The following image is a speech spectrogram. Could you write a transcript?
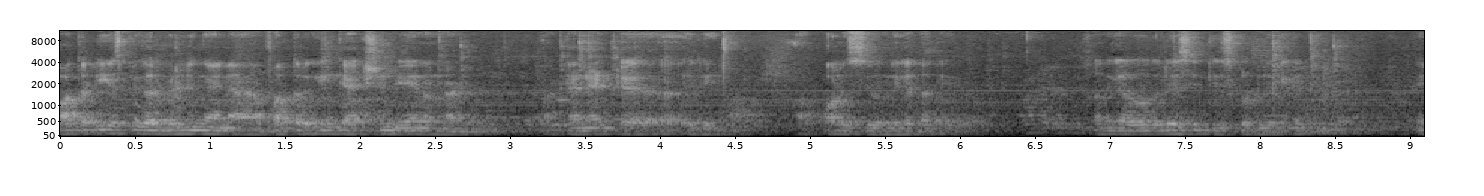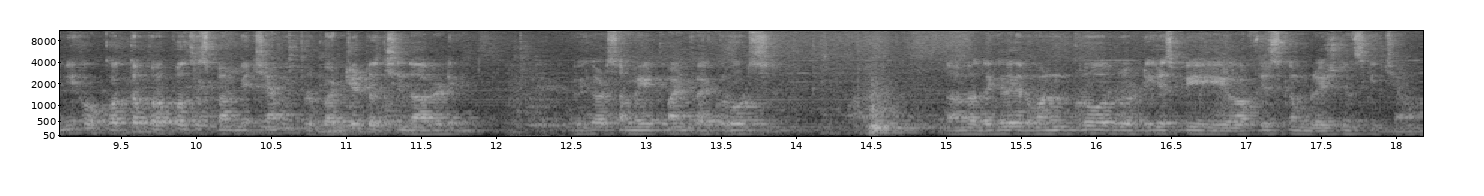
పాత డిఎస్పీ గారి బిల్డింగ్ ఆయన ఫర్దర్గా ఇంకా యాక్షన్ చేయనన్నాడు. టెనెంట్ ఇది పాలసీ ఉంది కదా అది. సో అందుకే అది వదిలేసి తీసుకోవడం జరిగింది. ఎనీహో కొత్త ప్రపోజల్స్ పంపించాము. ఇప్పుడు బడ్జెట్ వచ్చింది already we got some eight point five crores దానిలో దగ్గర దగ్గర one crore DSP office cum రెసిడెన్స్కి ఇచ్చాము.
